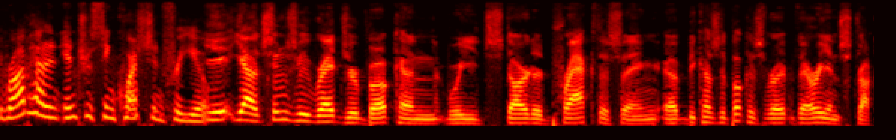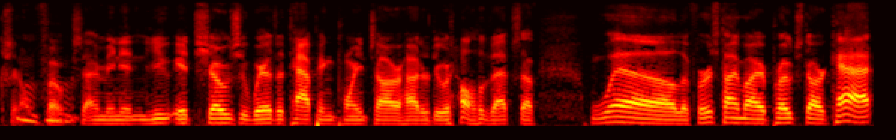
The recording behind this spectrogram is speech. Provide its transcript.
Rob had an interesting question for you. Yeah, as soon as we read your book and we started practicing, uh, because the book is very, very instructional, mm-hmm. folks. I mean, it, you, it shows you where the tapping points are, how to do it, all of that stuff. Well, the first time I approached our cat,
